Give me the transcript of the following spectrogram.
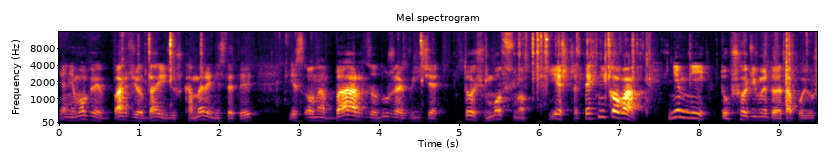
Ja nie mogę bardziej oddalić już kamery niestety. Jest ona bardzo duża, jak widzicie, dość mocno jeszcze technikowa. Niemniej tu przechodzimy do etapu już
